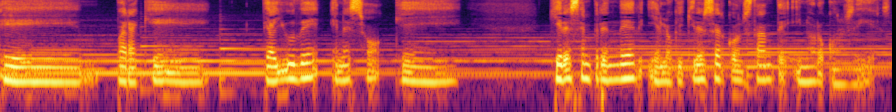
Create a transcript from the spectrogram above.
eh, para que te ayude en eso que quieres emprender y en lo que quieres ser constante y no lo consigues.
